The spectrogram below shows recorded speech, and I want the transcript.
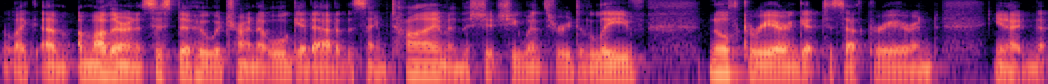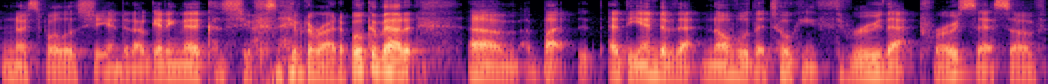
like a, a mother and a sister who were trying to all get out at the same time and the shit she went through to leave North Korea and get to South Korea and you know no, no spoilers she ended up getting there because she was able to write a book about it um, but at the end of that novel they're talking through that process of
